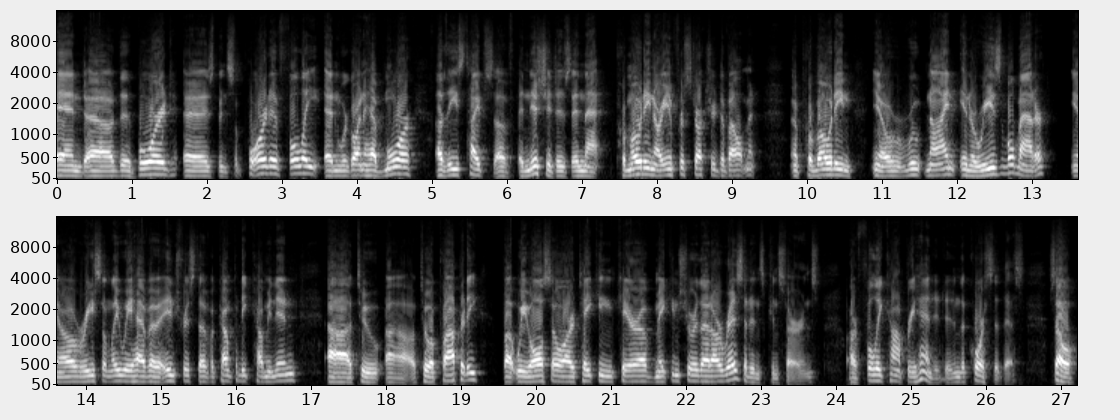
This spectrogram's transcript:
And uh, the board uh, has been supportive fully, and we're going to have more of these types of initiatives in that promoting our infrastructure development, uh, promoting, you know, Route 9 in a reasonable manner. You know, recently we have an interest of a company coming in uh, to, uh, to a property but we also are taking care of making sure that our residents' concerns are fully comprehended in the course of this. So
